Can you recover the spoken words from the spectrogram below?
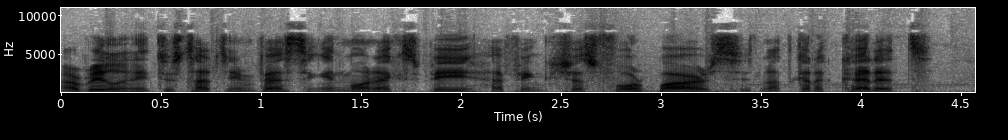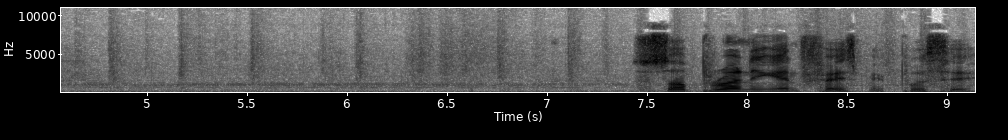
I really need to start investing in more XP. I think just 4 bars is not gonna cut it. Stop running and face me, pussy.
